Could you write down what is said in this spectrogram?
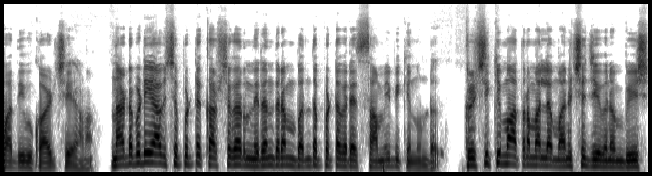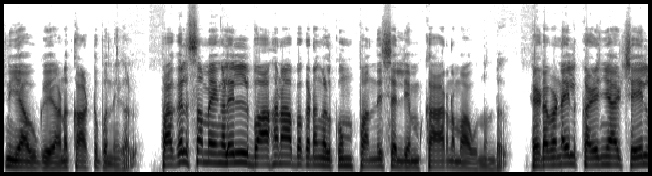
പതിവ് കാഴ്ചയാണ്. നടപടി ആവശ്യപ്പെട്ട് കർഷകർ നിരന്തരം ബന്ധപ്പെട്ടവരെ സമീപിക്കുന്നുണ്ട്. കൃഷിക്ക് മാത്രമല്ല മനുഷ്യജീവനും ഭീഷണിയാവുകയാണ് കാട്ടുപന്നികൾ. പകൽ സമയങ്ങളിൽ വാഹനാപകടങ്ങൾക്കും പന്നിശല്യം കാരണമാകുന്നുണ്ട് എടവണയിൽ കഴിഞ്ഞ ആഴ്ചയിൽ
